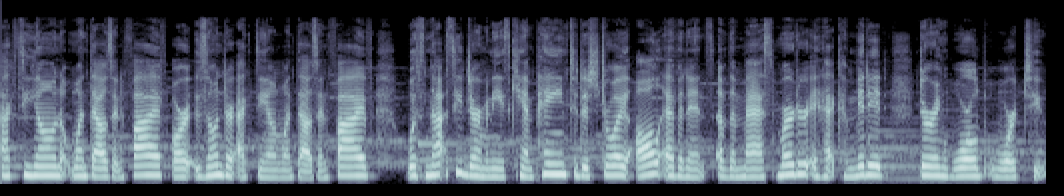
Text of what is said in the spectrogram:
Aktion 1005, or Sonderaktion 1005, was Nazi Germany's campaign to destroy all evidence of the mass murder it had committed during World War II.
